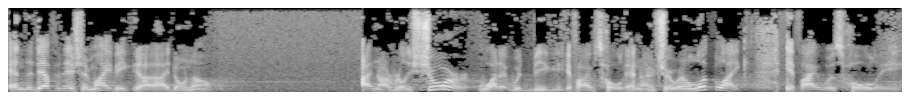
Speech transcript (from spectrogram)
and the definition might be, uh, I don't know. I'm not really sure what it would be if I was holy. I'm not sure what it would look like if I was holy.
